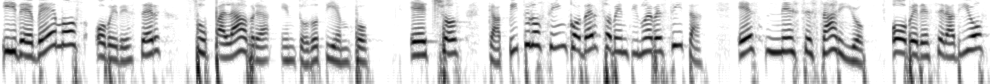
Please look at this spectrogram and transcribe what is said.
y debemos obedecer su palabra en todo tiempo. Hechos capítulo 5 verso 29 cita, es necesario obedecer a Dios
